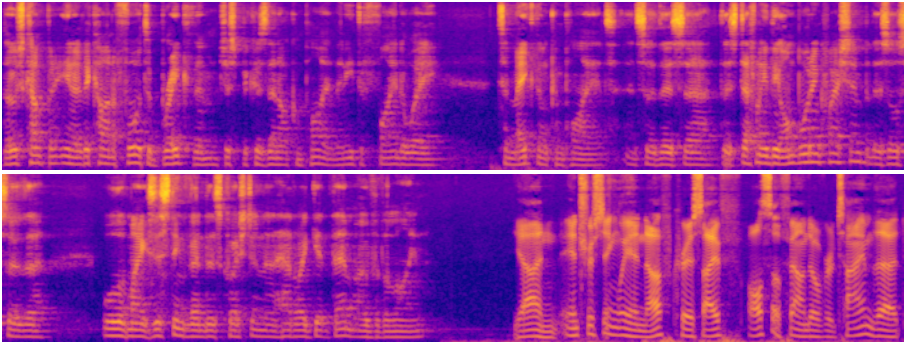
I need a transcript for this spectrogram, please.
those companies, you know, they can't afford to break them just because they're not compliant. They need to find a way to make them compliant. And so there's uh, there's definitely the onboarding question, but there's also the all of my existing vendors question and how do I get them over the line? Yeah, and interestingly enough, Chris, I've also found over time that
